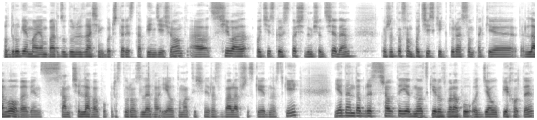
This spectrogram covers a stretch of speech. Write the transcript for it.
Po drugie mają bardzo duży zasięg, bo 450, a siła pocisku jest 177, tylko że to są pociski, które są takie lawowe, więc sam cię lawa po prostu rozlewa i automatycznie rozwala wszystkie jednostki. Jeden dobry strzał tej jednostki rozwala pół oddziału piechoty,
